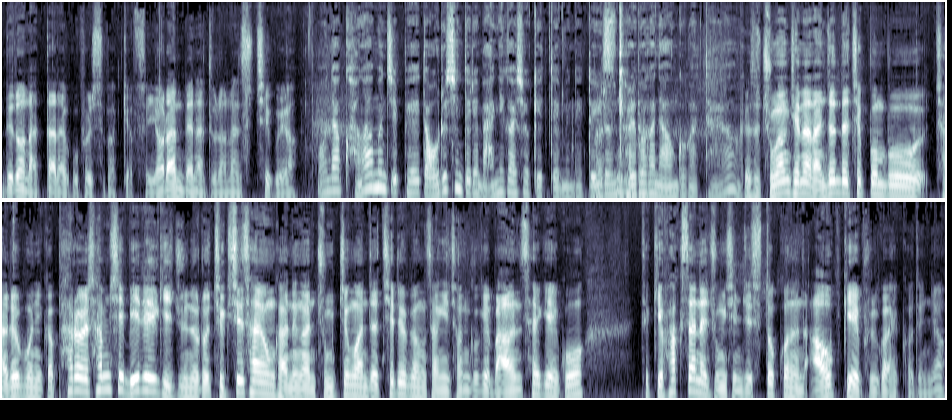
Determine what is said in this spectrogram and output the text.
늘어났다라고 볼 수밖에 없어요. 11배나 늘어난 수치고요. 워낙 광화문 집회에 어르신들이 많이 가셨기 때문에 또 맞습니다. 이런 결과가 나온 것 같아요. 그래서 중앙재난안전대책본부 자료 보니까 8월 31일 기준으로 즉시 사용 가능한 중증 환자 치료 병상이 전국에 43개고 특히 확산의 중심지 수도권은 9개에 불과했거든요.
